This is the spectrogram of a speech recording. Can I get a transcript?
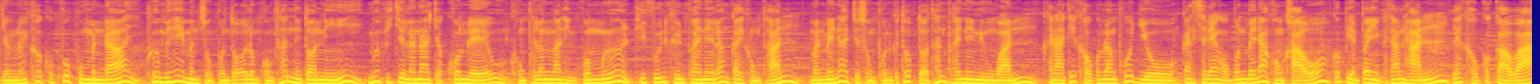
อย่างน้อยข้าก็ควบคุมมันได้ เพื่อไม่ให้มันส่งผลต่ออารมณ์ของท่านในตอนนี้ เมื่อพิจารณาจากความเลวของพลังงานแห่งความมืดที่ฟื้นคืนภายในร่างกายของท่าน มันไม่น่าจะส่งผลกระทบต่อท่านภายในหนึ่งวัน ขณะที่เขากำลังพูดอยู่ การแสดงออกบนใบหน้าของเขา ก็เปลี่ยนไปอย่างกระทันหัน และเขาก็กล่าวว่า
